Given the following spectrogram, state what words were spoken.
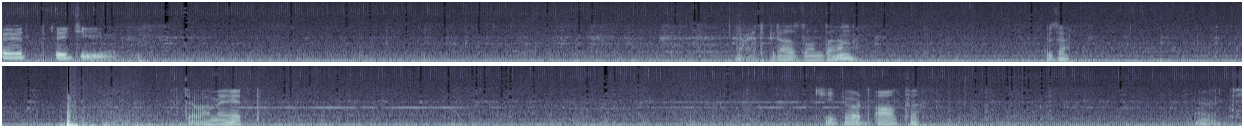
Öttüreceğim. Evet biraz da ondan. Güzel. Devam et. İki, dört, altı. Evet.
